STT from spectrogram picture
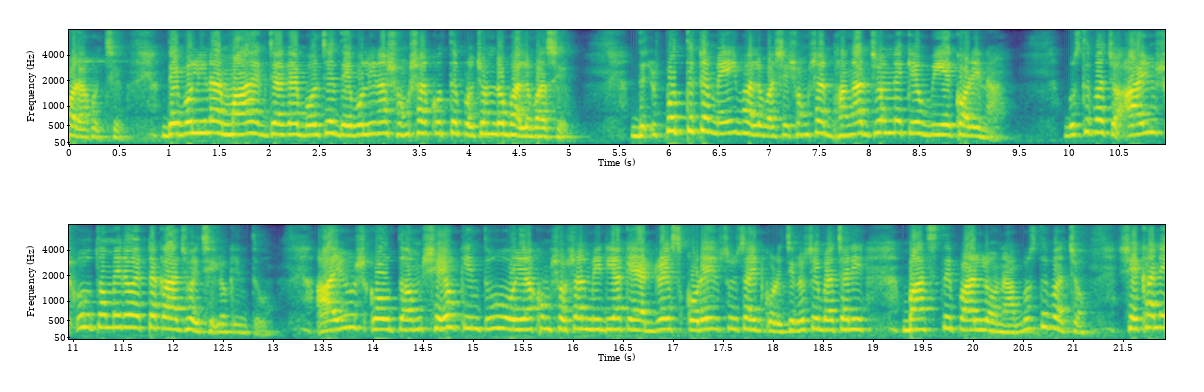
করা হচ্ছে। দেবলীনার মা এক জায়গায় বলছে, দেবলীনা সংসার করতে প্রচণ্ড ভালোবাসে। প্রত্যেকটা মেয়েই ভালোবাসে। সংসার ভাঙার জন্যে কেউ বিয়ে করে না। বুঝতে পারছ? আয়ুষ গৌতমেরও একটা কাজ হয়েছিল কিন্তু। আয়ুষ গৌতম, সেও কিন্তু ওই রকম সোশ্যাল মিডিয়াকে অ্যাড্রেস করে সুইসাইড করেছিল। সে বেচারি বাঁচতে পারল না, বুঝতে পারছ? সেখানে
